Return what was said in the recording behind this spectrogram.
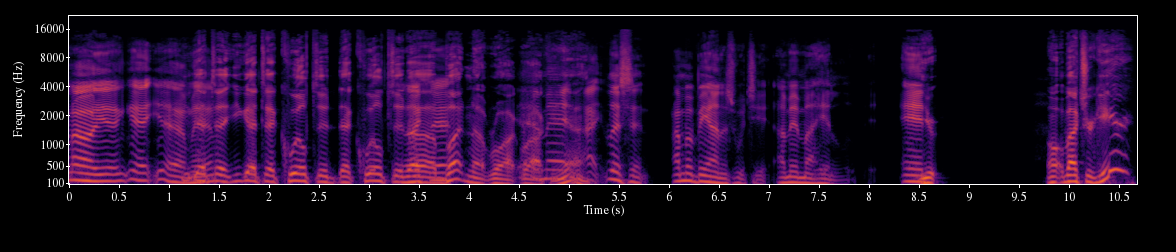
Oh yeah, yeah, yeah, you man. got that you got that quilted that quilted like uh, that? button up rock Yeah, rocking. man. Yeah. I, listen, I'm gonna be honest with you. I'm in my head a little bit, and You're- oh, about your gear?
